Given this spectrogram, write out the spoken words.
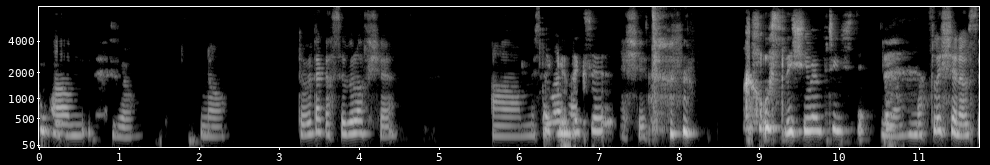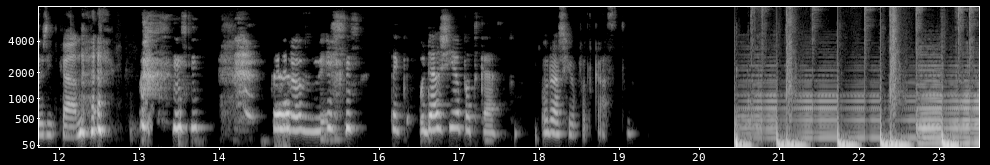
Um, jo. No. To by tak asi bylo vše. A my se budeme tak se... těšit. Uslyšíme příště. Jo, naslyšenou se říká, ne? to je hrozný. tak u dalšího podcastu. U dalšího podcastu. Thank you.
